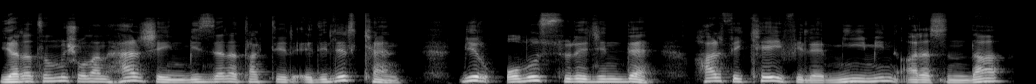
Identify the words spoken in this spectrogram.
yaratılmış olan her şeyin bizlere takdir edilirken bir oluş sürecinde harfi keyf ile mimin arasında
